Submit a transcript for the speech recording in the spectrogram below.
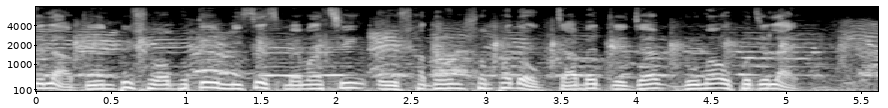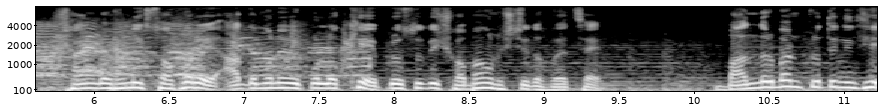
জেলা বিএনপির সভাপতি মিসেস মেমা সিং ও সাধারণ সম্পাদক জাবেদ রেজার রুমা উপজেলায় সাংগঠনিক সফরে আগমনের উপলক্ষে প্রস্তুতি সভা অনুষ্ঠিত হয়েছে। বান্দরবান প্রতিনিধি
